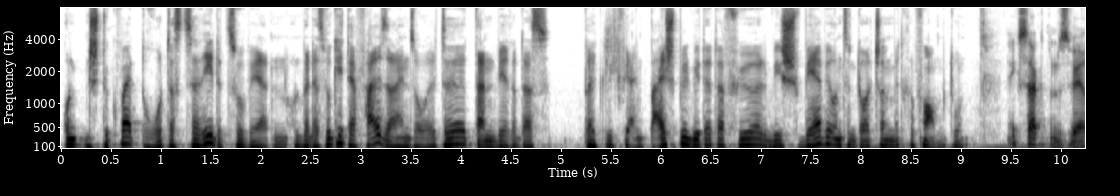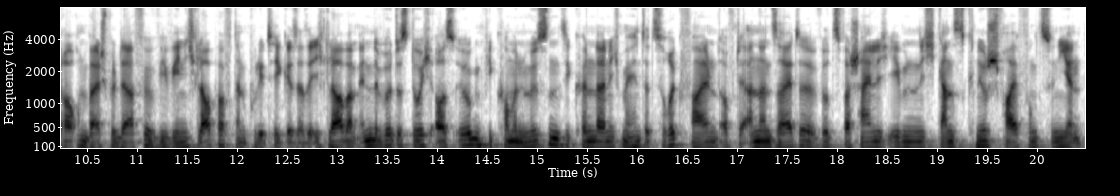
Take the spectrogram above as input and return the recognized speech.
Und ein Stück weit droht das zerredet zu werden. Und wenn das wirklich der Fall sein sollte, dann wäre das wirklich wie ein Beispiel wieder dafür, wie schwer wir uns in Deutschland mit Reformen tun. Exakt. Und es wäre auch ein Beispiel dafür, wie wenig glaubhaft dann Politik ist. Also ich glaube, am Ende wird es durchaus irgendwie kommen müssen. Sie können da nicht mehr hinter zurückfallen. Und auf der anderen Seite wird es wahrscheinlich eben nicht ganz knirschfrei funktionieren.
